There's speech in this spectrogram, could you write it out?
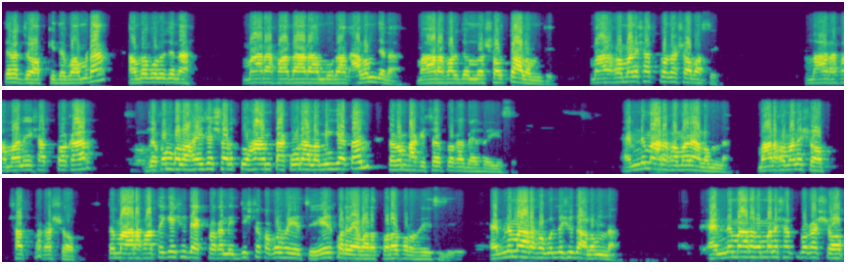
তাহলে জবাব কি দেবো আমরা? আমরা বলব যে না মারাফা দ্বারা মুরাদ আলম যে না। মারাফার জন্য শর্ত আলম যে মারাফা মানে সাত প্রকার সব আছে। মারাফা মানে সাত প্রকার। যখন বলা হয় যে শর্ত হান তাকুন আলমিয়াতান, তখন বাকি ছয় প্রকার বের হয়ে গেছে। এমনি মারাফা মানে আলম না। মারাফা মানে সব, সাত প্রকার সব। তো মারাফা থেকে শুধু এক প্রকার নির্দিষ্ট কখন হয়েছে? এরপরে আবার পড়ার পর হয়েছে যে। এমনি মারাফা বললে শুধু আলম না। এমনি মারাফা মানে সাত প্রকার সব।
